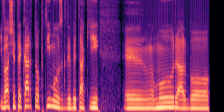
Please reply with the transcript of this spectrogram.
I właśnie te karty Optimus, gdyby taki yy, mur albo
